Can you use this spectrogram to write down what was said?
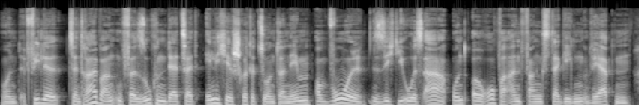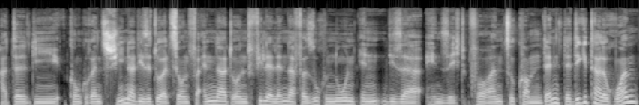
und viele Zentralbanken versuchen derzeit ähnliche Schritte zu unternehmen, obwohl sich die USA und Europa anfangs dagegen wehrten, hatte die Konkurrenz China die Situation verändert und viele Länder versuchen nun in dieser Hinsicht voranzukommen. Denn der digitale Yuan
